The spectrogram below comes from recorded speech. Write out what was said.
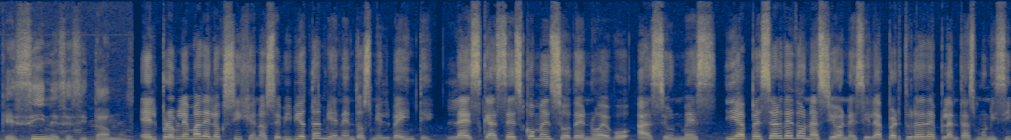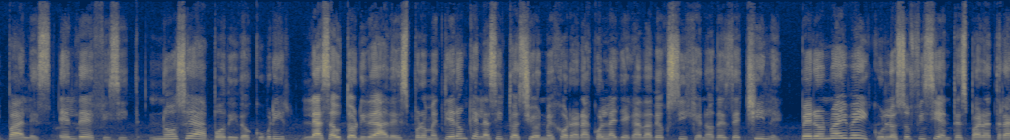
que sí necesitamos. El problema del oxígeno se vivió también en 2020. La escasez comenzó de nuevo hace un mes y a pesar de donaciones y la apertura de plantas municipales, el déficit no se ha podido cubrir. Las autoridades prometieron que la situación mejorará con la llegada de oxígeno desde Chile, pero no hay vehículos suficientes para traer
